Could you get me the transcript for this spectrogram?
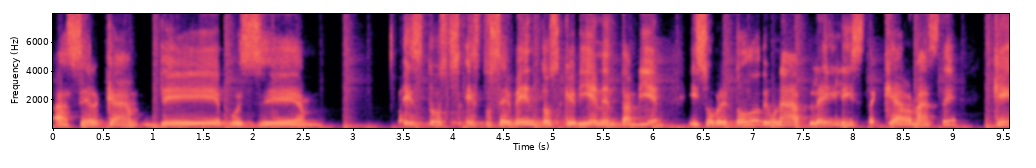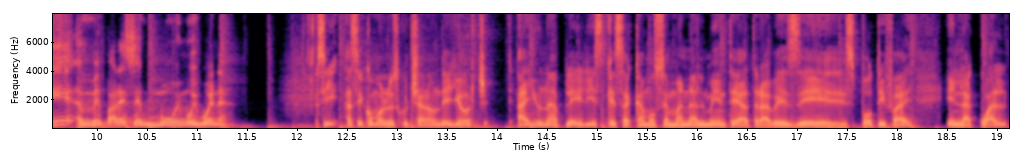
acerca de, pues, eh, estos, estos eventos que vienen también y sobre todo de una playlist que armaste que me parece muy, muy buena. Sí, así como lo escucharon de George, hay una playlist que sacamos semanalmente a través de Spotify en la cual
